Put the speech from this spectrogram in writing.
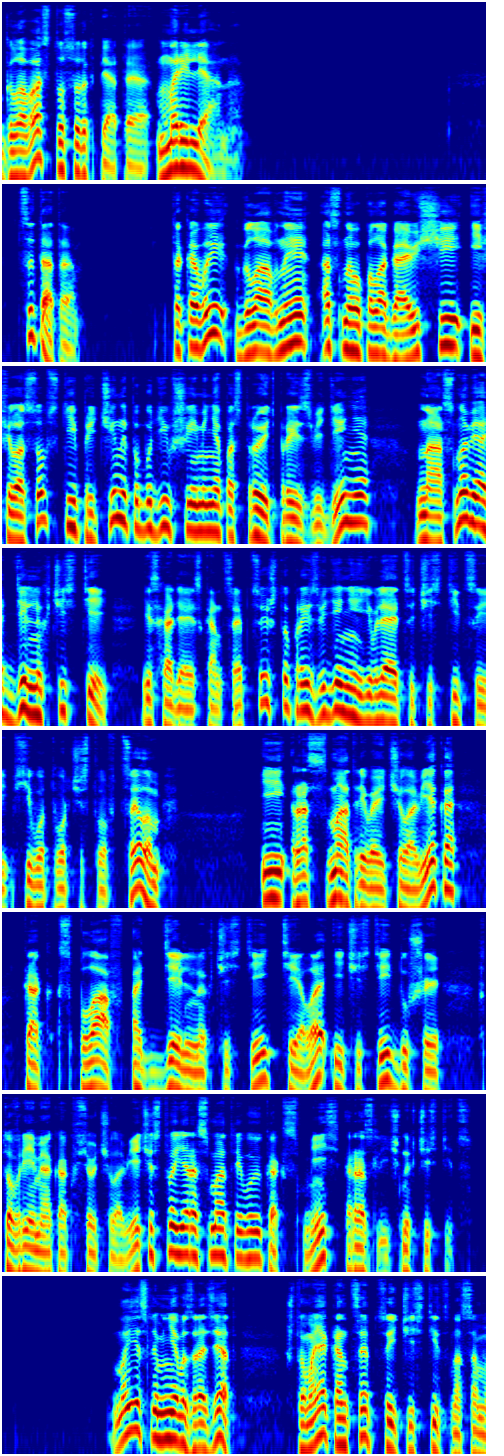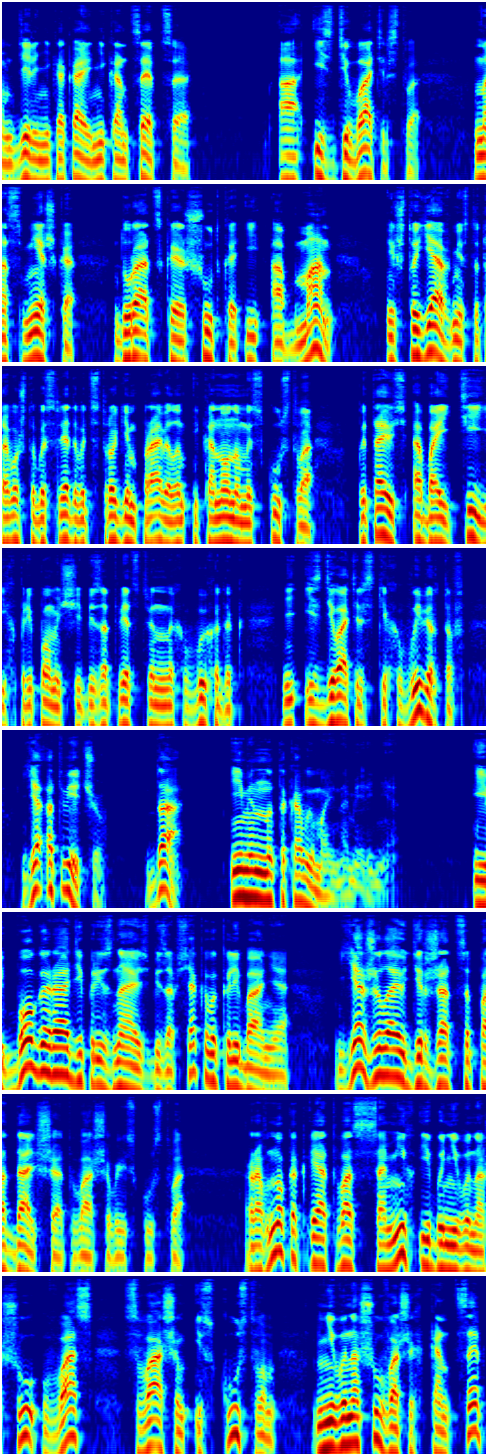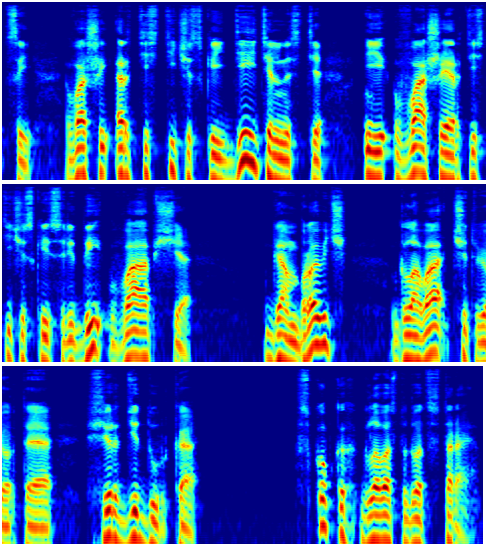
Глава 145. Марилиана. Цитата. Таковы главные, основополагающие и философские причины, побудившие меня построить произведение на основе отдельных частей, исходя из концепции, что произведение является частицей всего творчества в целом, и рассматривая человека как сплав отдельных частей тела и частей души, в то время как все человечество я рассматриваю как смесь различных частиц. Но если мне возразят, что моя концепция частиц на самом деле никакая не концепция, а издевательство, насмешка, дурацкая шутка и обман, и что я, вместо того, чтобы следовать строгим правилам и канонам искусства, пытаюсь обойти их при помощи безответственных выходок и издевательских вывертов, я отвечу «Да, именно таковы мои намерения». И Бога ради признаюсь безо всякого колебания – я желаю держаться подальше от вашего искусства, равно как и от вас самих, ибо не выношу вас с вашим искусством, не выношу ваших концепций, вашей артистической деятельности и вашей артистической среды вообще. Гамбрович, глава 4, Фердидурка, в скобках глава 122.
